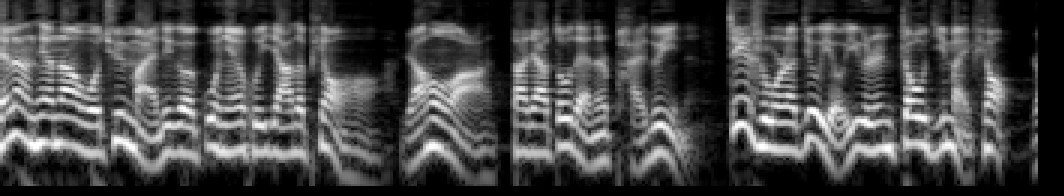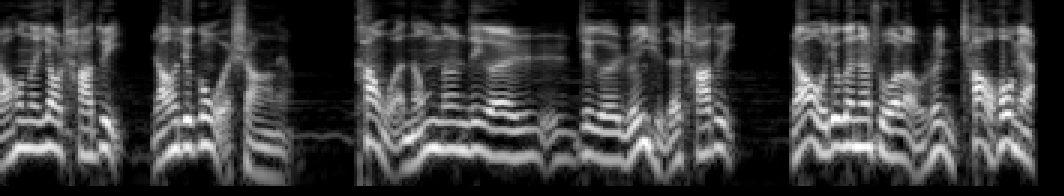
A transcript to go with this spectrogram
前两天呢，我去买这个过年回家的票啊，然后啊，大家都在那排队呢。这时候呢，就有一个人着急买票，然后呢要插队，然后就跟我商量，看我能不能这个这个允许他插队。然后我就跟他说了，我说你插我后面。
